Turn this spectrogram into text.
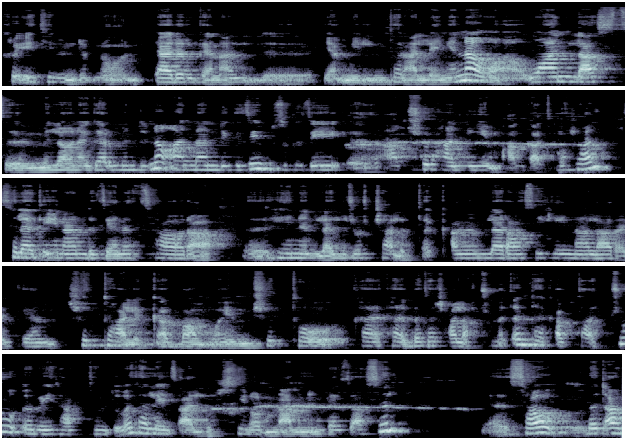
creative እንድንሆን ያደርገናል የሚል እንትን እና one last የምለው ነገር ምንድን ነው አንዳንድ ጊዜ ብዙ ጊዜ I'm sure ሀኒዬም አጋጥሞሻል ስለ ጤና እንደዚህ አይነት ሳወራ ይሄንን ለልጆች አልጠቀምም ለራሴ ይሄን አላረግም ሽቶ አልቀባም ወይም ሽቶ በተቻላችሁ መጠን ተቀብታችሁ እቤት አትምጡ። በተለይ ህጻን ልጅ ሲኖር ምናምን እንደዛ ስል ሰው በጣም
